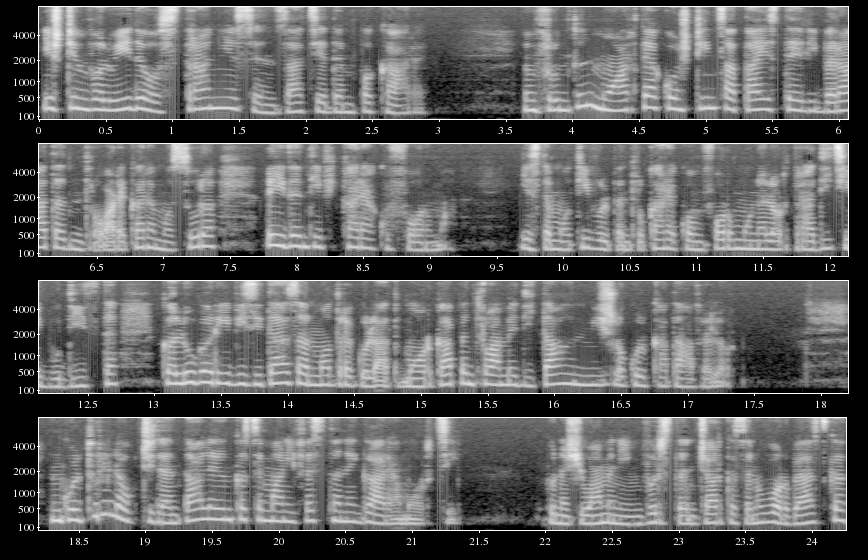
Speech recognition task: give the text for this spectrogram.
ești învăluit de o stranie senzație de împăcare. Înfruntând moartea, conștiința ta este eliberată dintr-o oarecare măsură de identificarea cu forma. Este motivul pentru care, conform unelor tradiții budiste, călugării vizitează în mod regulat morga pentru a medita în mijlocul cadavrelor. În culturile occidentale încă se manifestă negarea morții. Până și oamenii în vârstă încearcă să nu vorbească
